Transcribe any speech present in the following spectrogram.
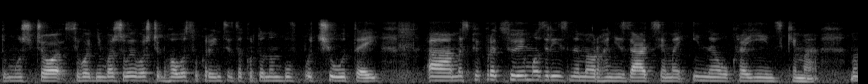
тому що сьогодні важливо, щоб голос українців за кордоном був почутий. Ми співпрацюємо з різними організаціями і неукраїнськими. Ми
